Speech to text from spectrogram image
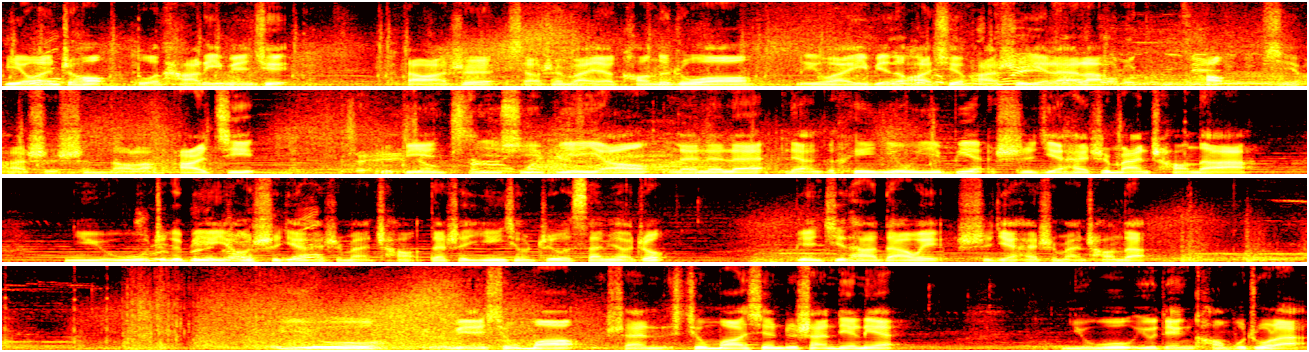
变完之后躲塔里面去。大法师小身板要扛得住哦。另外一边的话，血法师也来了。好，血法师升到了二级，这边继续变羊。来来来，两个黑牛一变，时间还是蛮长的啊。女巫这个变羊时间还是蛮长，但是英雄只有三秒钟。变其他单位时间还是蛮长的。哎呦，这边熊猫闪，熊猫先知闪电链，女巫有点扛不住了。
